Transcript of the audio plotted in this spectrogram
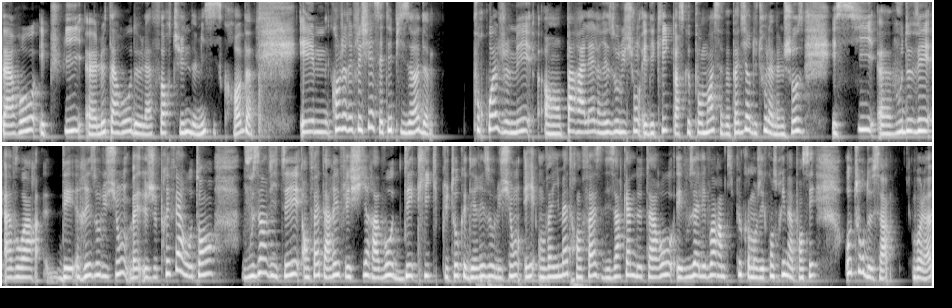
Tarot et puis euh, le tarot de la fortune de Mrs. Crobb. Et hum, quand j'ai réfléchi à cet épisode, pourquoi je mets en parallèle résolution et déclic Parce que pour moi, ça ne veut pas dire du tout la même chose. Et si euh, vous devez avoir des résolutions, ben, je préfère autant vous inviter en fait à réfléchir à vos déclics plutôt que des résolutions. Et on va y mettre en face des arcanes de tarot et vous allez voir un petit peu comment j'ai construit ma pensée autour de ça. Voilà,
